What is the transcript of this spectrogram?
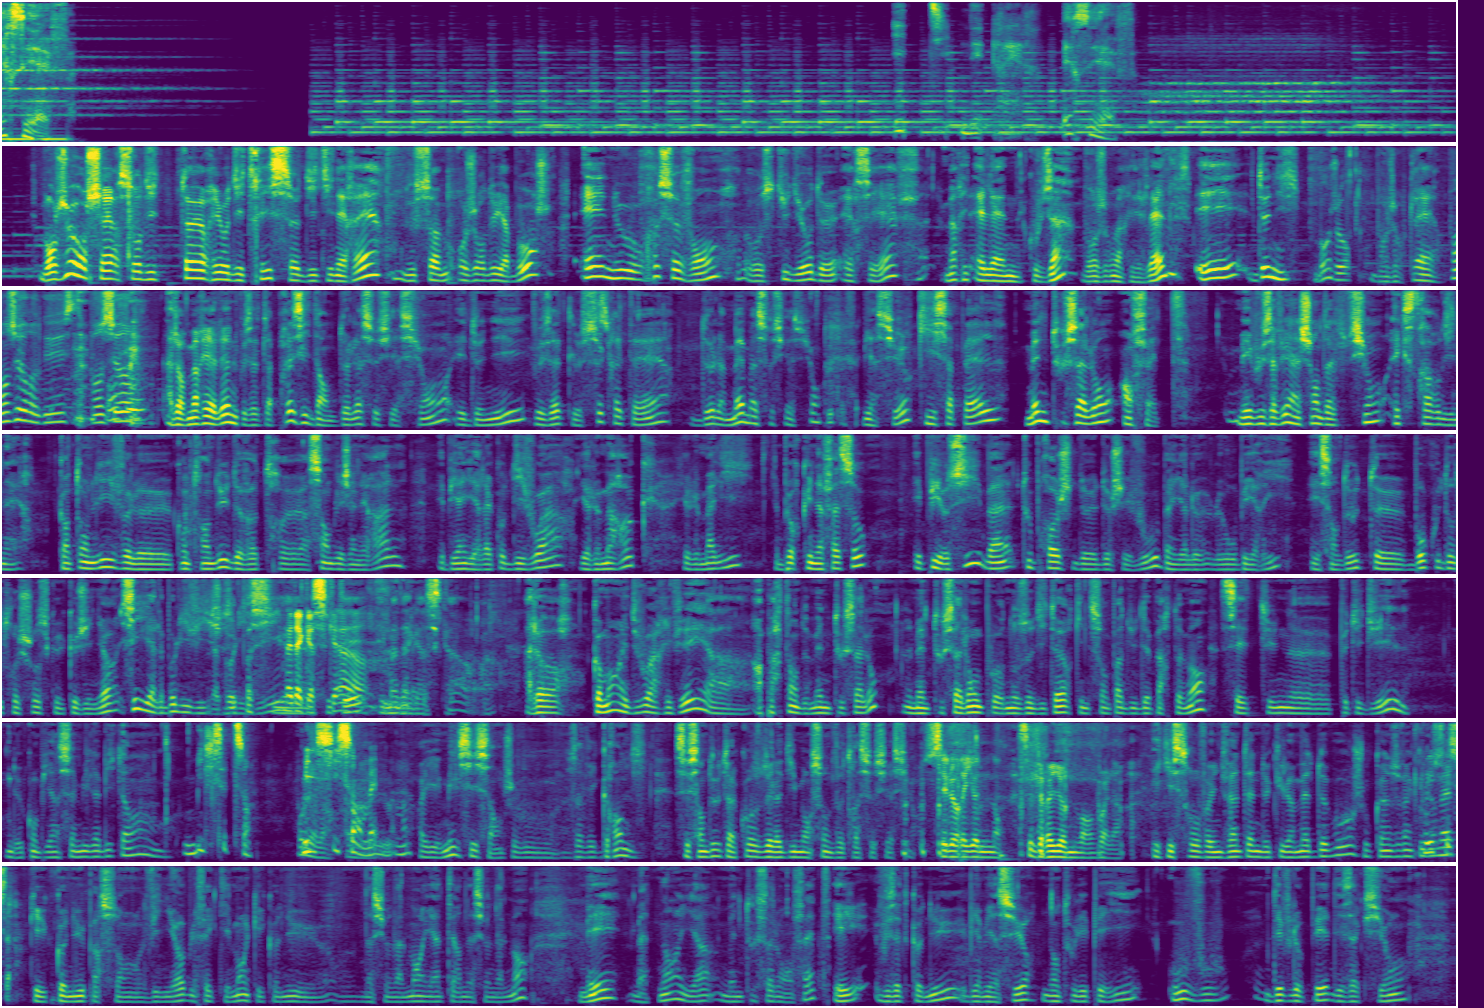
RCF. Itinéraire. RCF. Bonjour chers auditeurs et auditrices d'itinéraire. Nous sommes aujourd'hui à Bourges et nous recevons au studio de RCF Marie-Hélène Cousin. Bonjour Marie-Hélène. Et Denis. Bonjour. Bonjour Claire. Bonjour Auguste, bonjour. Alors Marie-Hélène, vous êtes la présidente de l'association et Denis, vous êtes le secrétaire de la même association, Tout à fait. bien sûr, qui s'appelle Mène tout salon en fête. Mais vous avez un champ d'action extraordinaire. Quand on livre le compte-rendu de votre euh, Assemblée générale, eh bien, il y a la Côte d'Ivoire, il y a le Maroc, il y a le Mali, le Burkina Faso, et puis aussi, ben, tout proche de, de chez vous, ben, il y a le, le Haut-Berry, et sans doute euh, beaucoup d'autres choses que, que j'ignore. Ici, il y a la Bolivie. La Je sais pas Bolivie, si, euh, Madagascar. cité, Et Madagascar. Alors, comment êtes-vous arrivé à, en partant de Maine tout Salon Le Maine tout Salon, pour nos auditeurs qui ne sont pas du département, c'est une euh, petite ville de combien 5000 habitants? 1700. Oh là là, 1600 ouais. même. hein. Voyez, 1600, je vous, vous avez grandi. C'est sans doute à cause de la dimension de votre association. C'est le rayonnement. C'est le rayonnement, voilà. Et qui se trouve à une vingtaine de kilomètres de Bourges, ou 15-20 kilomètres. c'est ça. Qui est connu par son vignoble, effectivement, qui est connu euh, nationalement et internationalement. Mais maintenant, il y a Mentou Salon, en fait. Et vous êtes connu, eh bien, bien sûr, dans tous les pays où vous développez des actions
